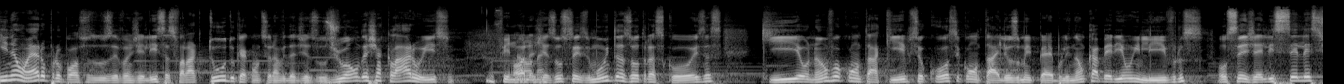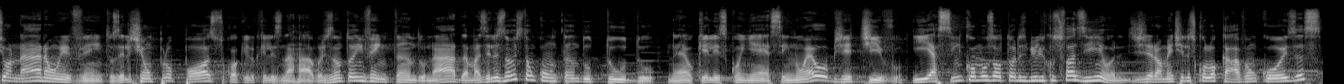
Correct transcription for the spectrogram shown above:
E não era o propósito dos evangelistas falar tudo o que aconteceu na vida de Jesus. João deixa claro isso. No final, Olha, né? Jesus fez muitas outras coisas que eu não vou contar aqui. Se eu fosse contar, ele usa uma hipérbole, não caberiam em livros. Ou seja, eles selecionaram eventos, eles tinham um propósito com aquilo que eles narravam. Eles não estão inventando nada, mas eles não estão contando tudo, né? O que eles conhecem, não é o objetivo. E assim como os autores bíblicos faziam, geralmente eles colocavam coisas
